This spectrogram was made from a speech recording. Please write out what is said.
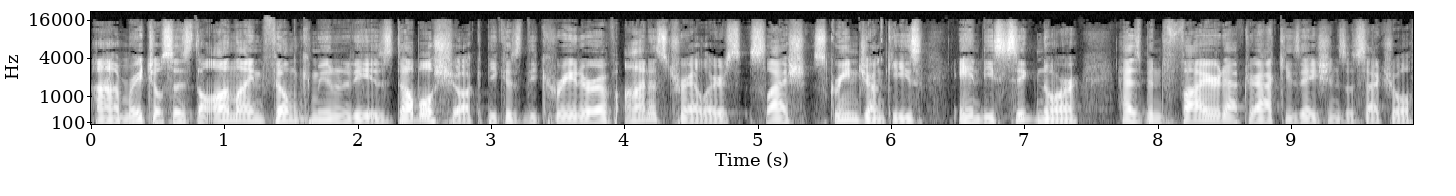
Um, Rachel says the online film community is double shook because the creator of Honest Trailers slash Screen Junkies, Andy Signor, has been fired after accusations of sexual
